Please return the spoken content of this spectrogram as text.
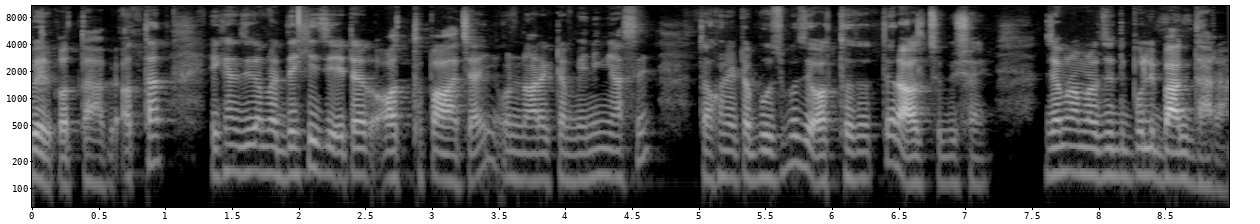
বের করতে হবে। অর্থাৎ এখানে যদি আমরা দেখি যে এটার অর্থ পাওয়া যায়, অন্য আরেকটা মিনিং আছে, তখন এটা বুঝব যে অর্থতত্ত্বের আলোচ্য বিষয়। যেমন আমরা যদি বলি বাগধারা।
